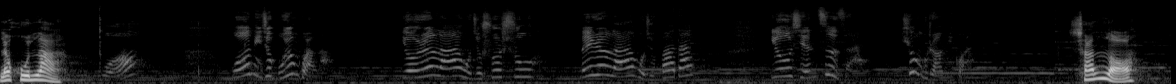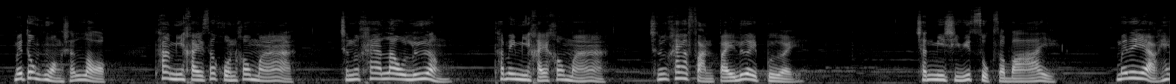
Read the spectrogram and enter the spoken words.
แล้วคุณล่ะ 悠闲自在，用不着你管。 ฉันเหรอ ไม่ต้องห่วงฉันหรอก ถ้ามีใครสักคนเข้ามา ฉันก็แค่เล่าเรื่อง ถ้าไม่มีใครเข้ามา ฉันก็แค่ฝันไปเรื่อยเปื่อย ฉันมีชีวิตสุขสบาย ไม่ได้อยากให้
